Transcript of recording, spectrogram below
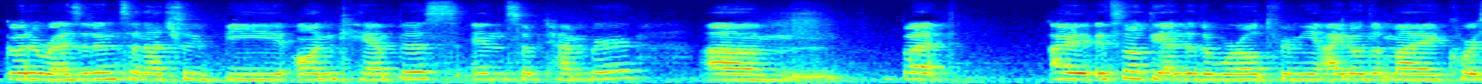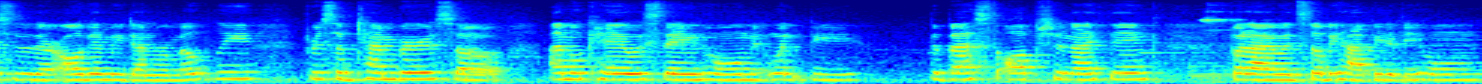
go to residence and actually be on campus in September. Um, but I it's not the end of the world for me. I know that my courses are all going to be done remotely for September, so I'm okay with staying home. It wouldn't be the best option, I think, but I would still be happy to be home.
